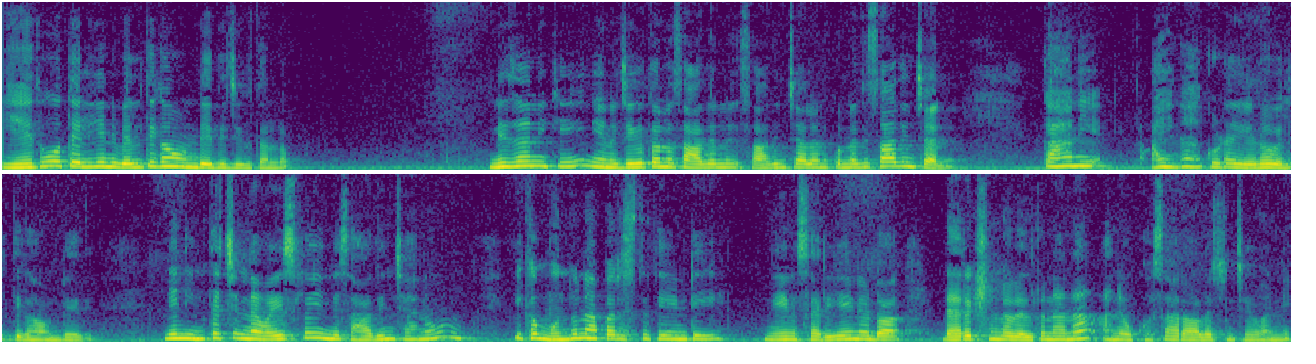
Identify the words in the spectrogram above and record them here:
ఏదో తెలియని వెల్తిగా ఉండేది జీవితంలో. నిజానికి నేను జీవితంలో సాధన సాధించాలనుకున్నది సాధించాను. కానీ అయినా కూడా ఏదో వెలితిగా ఉండేది. నేను ఇంత చిన్న వయసులో ఇన్ని సాధించాను. ఇక ముందు నా పరిస్థితి ఏంటి? నేను సరి అయిన డైరెక్షన్లో వెళ్తున్నానా అని ఒక్కోసారి ఆలోచించేవాడిని.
